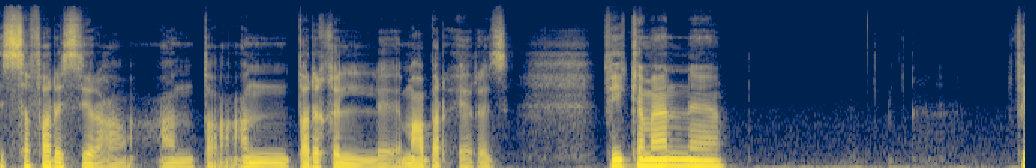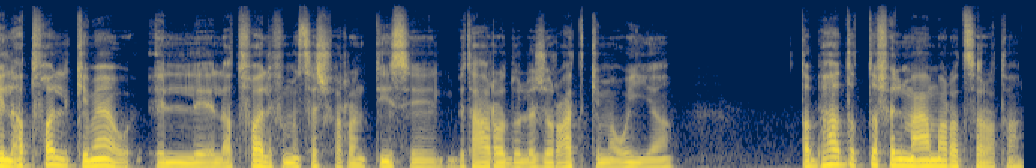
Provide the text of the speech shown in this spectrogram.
السفر يصير عن عن طريق معبر إيرز. في كمان في الأطفال الكيماوي ال- الأطفال في مستشفى الرنتيسي اللي بيتعرضوا لجرعات كيماوية. طب هذا الطفل معه مرض سرطان.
